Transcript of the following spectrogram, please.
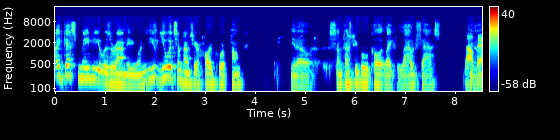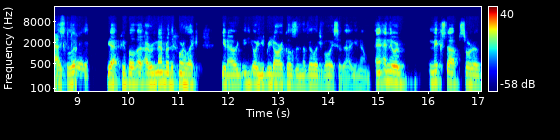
I guess maybe it was around '81. You you would sometimes hear hardcore punk. You know, sometimes people would call it like loud fast. Loud you know, fast. Like literally, yeah. People. I remember there were like, you know, or you'd read articles in the Village Voice about, you know, and, and they were mixed up sort of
